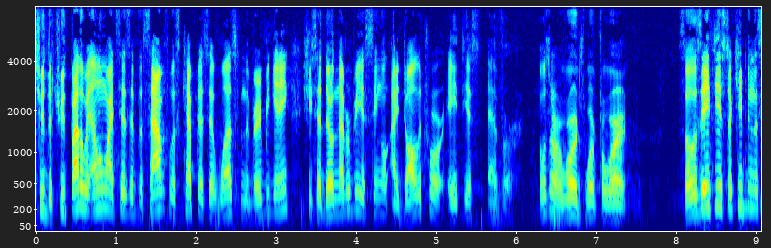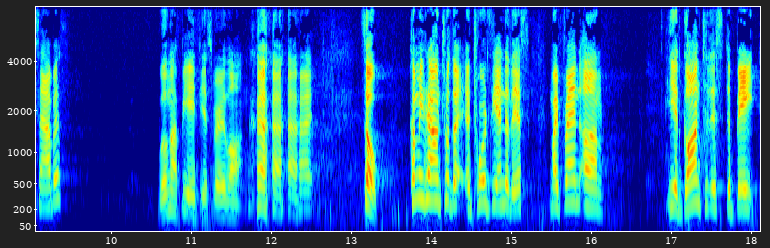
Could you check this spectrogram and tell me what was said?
to the truth. By the way, Ellen White says if the Sabbath was kept as it was from the very beginning, she said there'll never be a single idolater or atheist ever. Those are her words, word for word. So those atheists are keeping the Sabbath? Will not be atheists very long. right? So, coming down to the, uh, towards the end of this, my friend, um, he had gone to this debate,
